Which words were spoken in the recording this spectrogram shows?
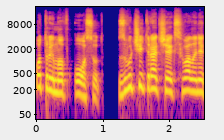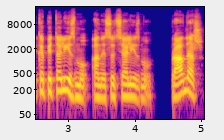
отримав осуд. Звучить радше як схвалення капіталізму, а не соціалізму. Правда ж?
